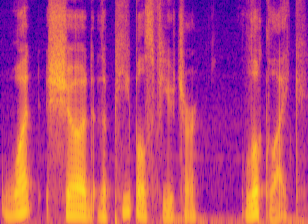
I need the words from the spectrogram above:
What should the people's future look like?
